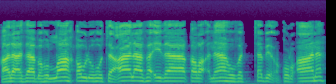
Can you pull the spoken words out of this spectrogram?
قال أثابه الله قوله تعالى فإذا قرأناه فاتبع قرآنه.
